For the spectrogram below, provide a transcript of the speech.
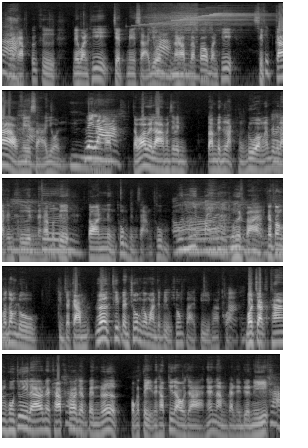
ค่ะนะครับก็คือในวันที่ 7 เมษายนค่ะ นะครับแล้วก็วันที่ 19 เมษายนอืมเวลา นะครับแต่ว่าเวลามันจะเป็นตามเป็นหลักของดวงนะเป็นเวลากลางคืนนะครับ อืม ก็คือตอน1ทุ่มถึง3ทุ่มอุ๊ยมืดไปนะ มืดไปก็ต้องก็ต้องดูกิจกรรมเลิกที่เป็นช่วงกลางวันจะไปอยู่ช่วงปลายปีมากกว่าค่ะบอกจากทางฮวงจุ้ยแล้วนะครับ ค่ะ ก็จะเป็นเลิกปกตินะครับที่เราจะแนะนำกันในเดือนนี้ ค่ะ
